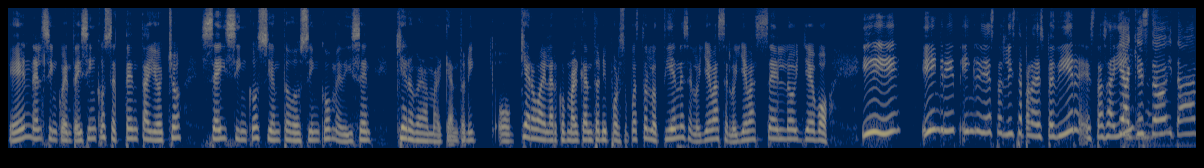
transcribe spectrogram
En el 55 78 65 1025 me dicen, quiero ver a Marc Anthony o quiero bailar con Marc Anthony, por supuesto lo tiene, se lo lleva, se lo lleva, se lo llevó. Y Ingrid, Ingrid, ¿ya estás lista para despedir? ¿Estás ahí? Y aquí estoy, Tam.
